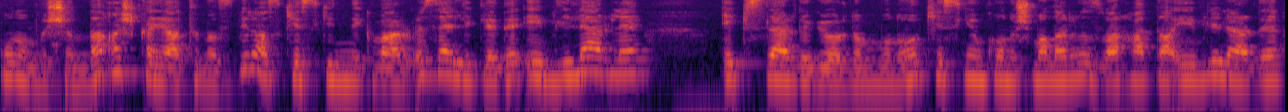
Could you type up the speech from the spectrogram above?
onun dışında aşk hayatınız biraz keskinlik var. Özellikle de evlilerle ekslerde gördüm bunu. Keskin konuşmalarınız var. Hatta evlilerde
